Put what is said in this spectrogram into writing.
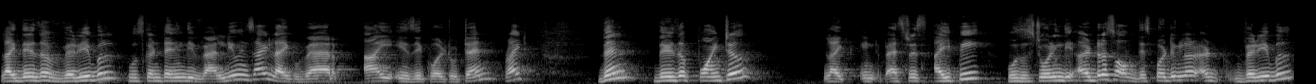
like there is a variable who's containing the value inside like where i is equal to 10 right? Then there is a pointer like in asterisk ip who's storing the address of this particular variable.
